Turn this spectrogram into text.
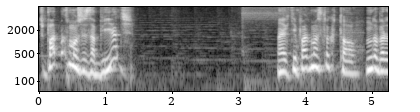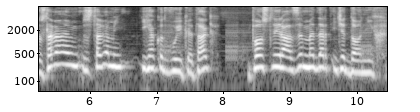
Czy Padmas może zabijać? A jak nie Padmas, to kto? No dobra, zostawiamy, zostawiamy ich jako dwójkę, tak? Poszli razem, Medard idzie do nich.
